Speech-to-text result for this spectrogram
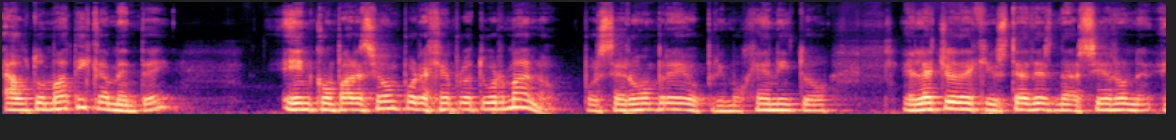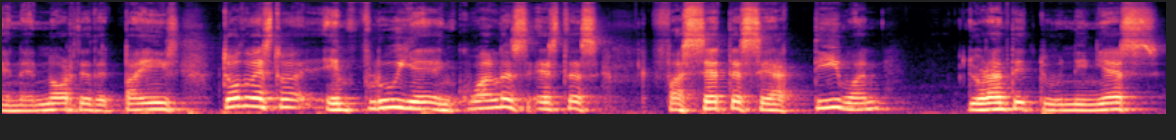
automáticamente en comparación, por ejemplo, a tu hermano, por ser hombre o primogénito, el hecho de que ustedes nacieron en el norte del país, todo esto influye en cuáles estas facetas se activan durante tu niñez,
